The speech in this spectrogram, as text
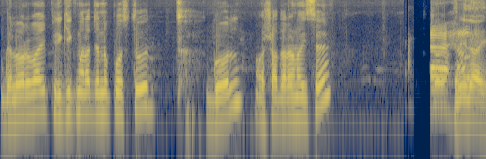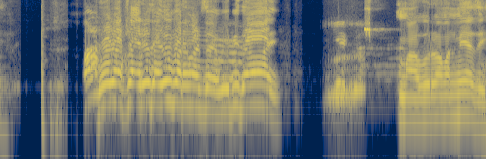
দেলোয়ার ভাই ফ্রি কিক মারার জন্য প্রস্তুত। গোল, অসাধারণ হয়েছে হৃদয়। হৃদয়, উপরে মারছে, হৃদয়। মাহবুর রহমান মিয়াজি।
